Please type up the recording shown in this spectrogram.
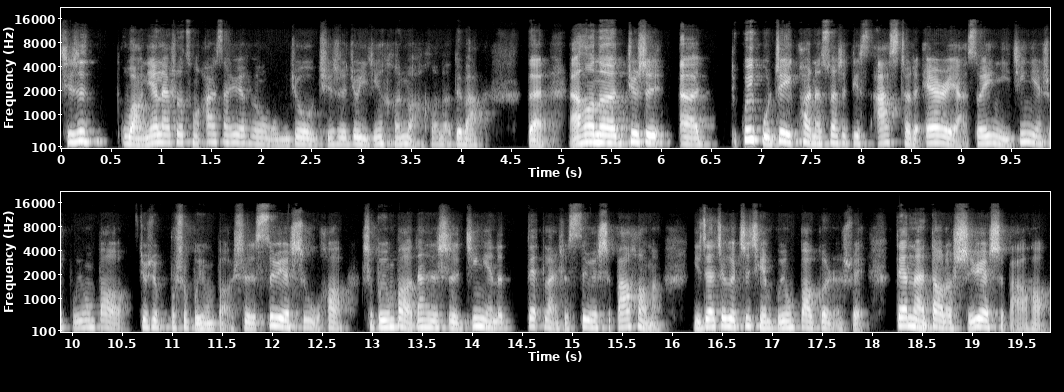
其实往年来说，从二三月份我们就其实就已经很暖和了，对吧？对，然后呢，就是呃，硅谷这一块呢算是 disaster 的 area，所以你今年是不用报，就是不是不用报，是四月十五号是不用报，但是是今年的 deadline 是四月十八号嘛，你在这个之前不用报个人税，deadline 到了十月十八号，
